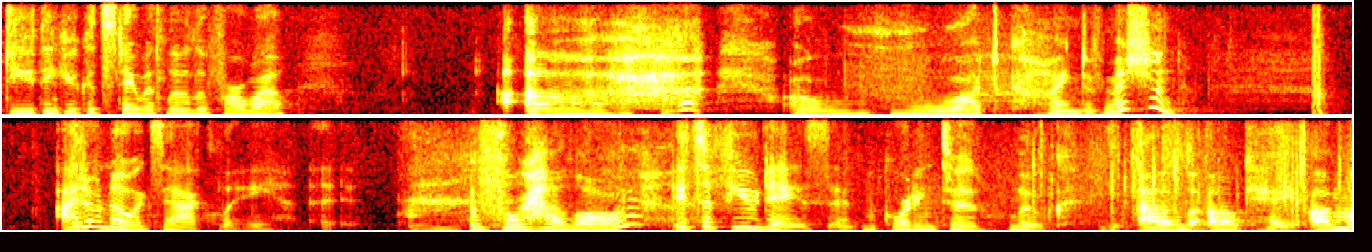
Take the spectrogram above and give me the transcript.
do you think you could stay with Lulu for a while? Uh, oh, what kind of mission? I don't know exactly. For how long? It's a few days, according to Luke. Um, okay, I'm,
